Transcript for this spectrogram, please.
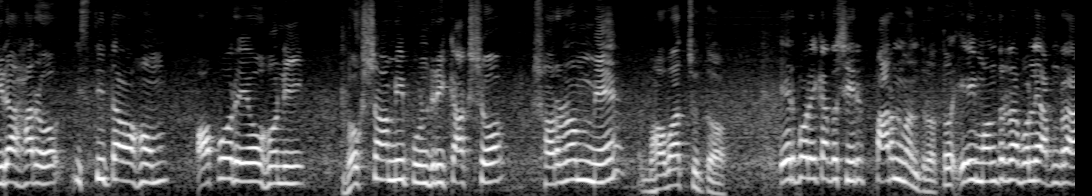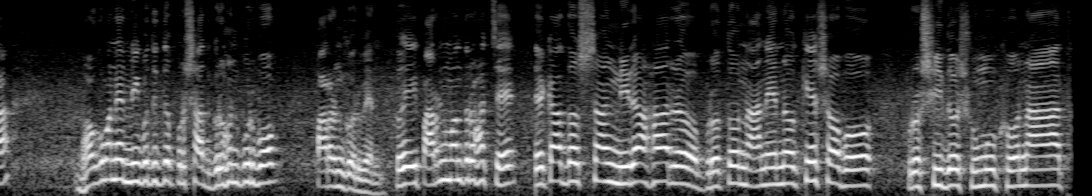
নিরাহার স্থিতা অহম অপরেয় হনি ভোক্সামি পুণ্ডরিকাক্ষ শরণম মে ভবাচ্যুত। এরপর একাদশীর পারণ মন্ত্র। তো এই মন্ত্রটা বলে আপনারা ভগবানের নিবেদিত প্রসাদ গ্রহণপূর্বক পালন করবেন। তো এই পারণ মন্ত্র হচ্ছে, একাদশাং নিরাহার ব্রত নানেন কেশব, প্রসিদ্ধ সুমুখ নাথ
